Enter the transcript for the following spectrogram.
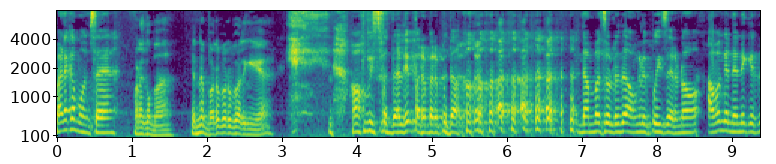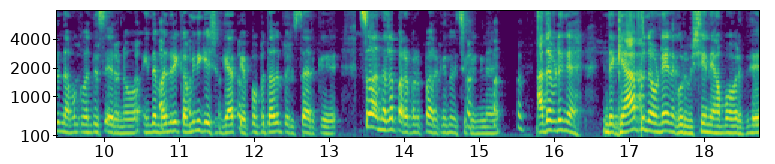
வணக்கம் மோகன் சார். வணக்கம்மா. என்ன பரபரப்பாக இருக்கீங்க? ஆஃபீஸ் வந்தாலே பரபரப்பு தான். நம்ம சொல்றது அவங்களுக்கு போய் சேரணும். அவங்க நினைக்கிறது நமக்கு வந்து சேரணும். இந்த மாதிரி கம்யூனிகேஷன் கேப் எப்போ பார்த்தாலும் பெருசா இருக்கு. ஸோ அதனால பரபரப்பா இருக்குன்னு வச்சுக்கோங்களேன். அதை விடுங்க. இந்த கேப்னு உடனே எனக்கு ஒரு விஷயம் ஞாபகம் வருது.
